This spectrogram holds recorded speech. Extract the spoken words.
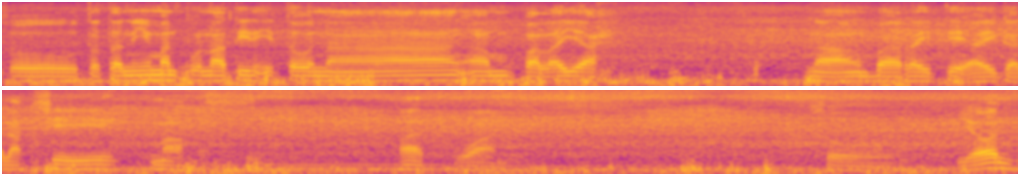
So, tataniman po natin ito ng ampalaya na ang variety ay Galaxy Max at 1. So, yun.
